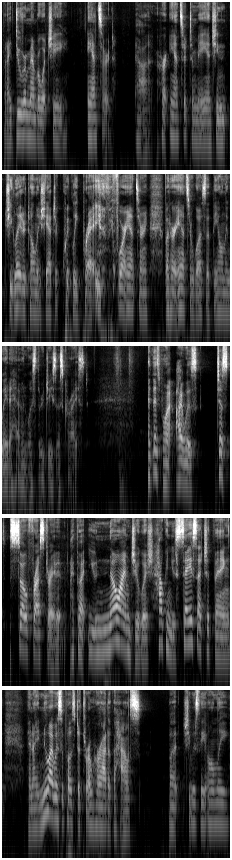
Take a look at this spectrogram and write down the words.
but I do remember what she answered. Uh, her answer to me, and she she later told me she had to quickly pray before answering, but her answer was that the only way to heaven was through Jesus Christ at this point, I was just so frustrated. I thought, you know, I'm Jewish. How can you say such a thing? And I knew I was supposed to throw her out of the house, but she was the only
